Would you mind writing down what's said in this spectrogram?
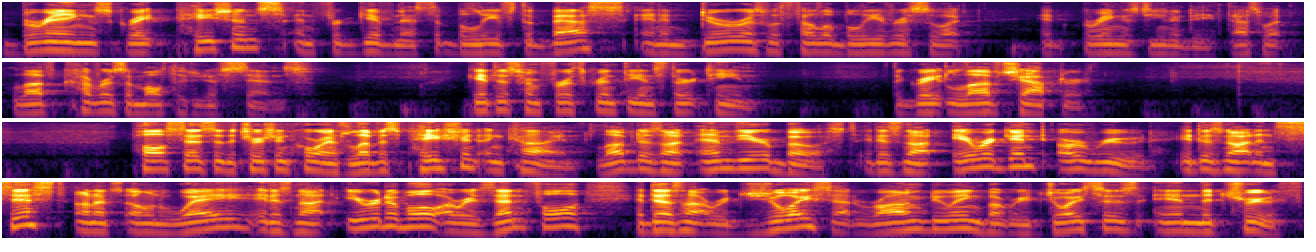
brings great patience and forgiveness. It believes the best and endures with fellow believers, so it, it brings unity. That's what love covers a multitude of sins. Get this from 1 Corinthians 13, the great love chapter. Paul says to the church in Corinth, Love is patient and kind. Love does not envy or boast. It is not arrogant or rude. It does not insist on its own way. It is not irritable or resentful. It does not rejoice at wrongdoing, but rejoices in the truth.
